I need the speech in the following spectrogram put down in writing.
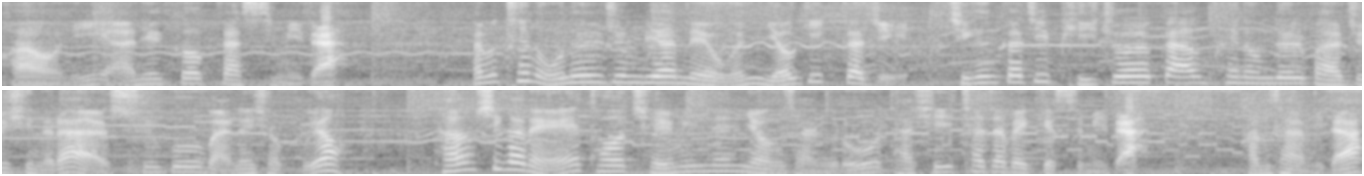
과언이 아닐 것 같습니다. 아무튼 오늘 준비한 내용은 여기까지. 지금까지 비주얼 깡패놈들 봐주시느라 수고 많으셨고요. 다음 시간에 더 재밌는 영상으로 다시 찾아뵙겠습니다. 감사합니다.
